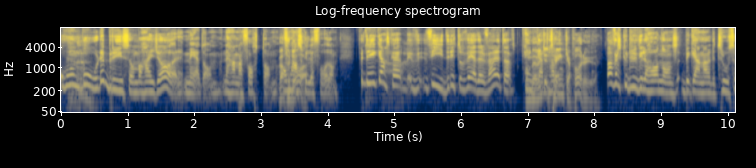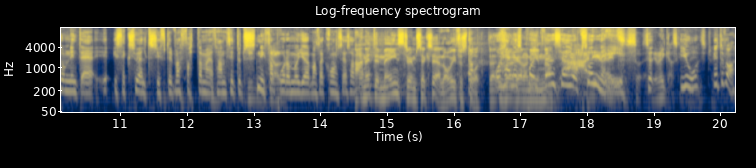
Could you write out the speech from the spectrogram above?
Och hon borde bry sig om vad han gör med dem när han har fått dem. Varför om han då? skulle få dem. För det är ganska vidrigt och vedervärdigt att Hon tänka behöver att inte han, tänka på det ju. Varför skulle du vilja ha någons begagnade trosor om det inte är i sexuellt syfte? Vad fattar man att han sitter och sniffar på dem och gör massa konstiga saker. Han är inte mainstream sexuell har vi förstått. Ja. Och hennes pojkvän säger ju också Ja, det nej. inte så- det är väl ganska jo, mainstream. vet du vad?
